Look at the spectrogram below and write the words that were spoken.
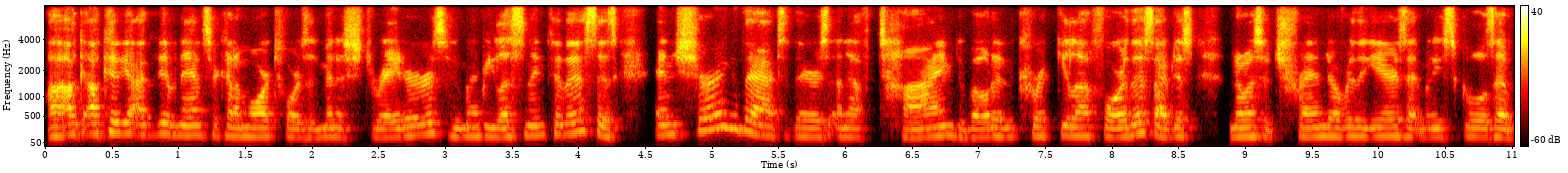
Uh, I'll, I'll, give, I'll, give, an answer kind of more towards administrators who might be listening to this is ensuring that there's enough time devoted in curricula for this. I've just noticed a trend over the years that many schools have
